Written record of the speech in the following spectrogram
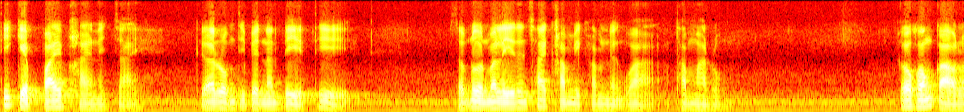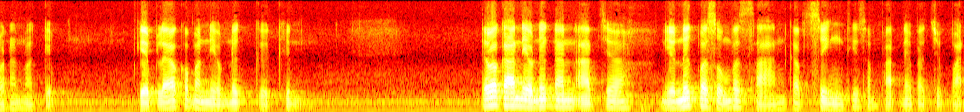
ที่เก็บไว้ภายในใจ คืออารมณ์ที่เป็นอดีตที่สำนวนบาลีท่านใช้คำอีกคำหนึ่งว่าธรรมารมณ์ ก็ของเก่าเหล่านั้นมาเก็บ เก็บแล้วก็มาเหนียวนึกเกิดขึ้น แต่ว่าการเหนียวนึกนั้นอาจจะเหนียวนึกผสมผสานกับสิ่งที่สัมผัสในปัจจุบัน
